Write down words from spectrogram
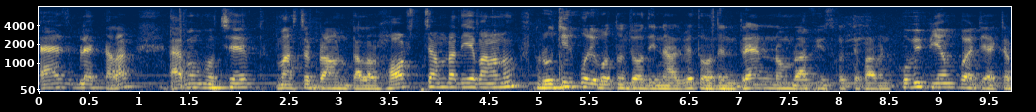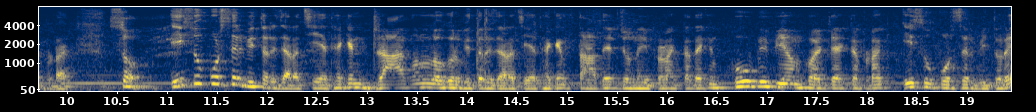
অ্যাজ ব্ল্যাক কালার এবং হচ্ছে মাস্টার ব্রাউন কালার হর্স চামড়া দিয়ে বানানো। রুচির পরিবর্তন যতদিন আসবে ততদিন র্যান্ডম রাফ ইউজ করতে পারবেন। খুবই প্রিয়াম কোয়ালিটি একটা প্রোডাক্ট সো এই সুপোর্টসের ভিতরে যারা চেয়ে থাকেন ড্রাগন লোগোর ভিতরে যারা চেয়ে থাকেন, তাদের জন্য এই প্রোডাক্টটা দেখেন, খুবই প্রিয়াম কোয়ালিটি একটা প্রোডাক্ট এই সুপোর্টসের ভিতরে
